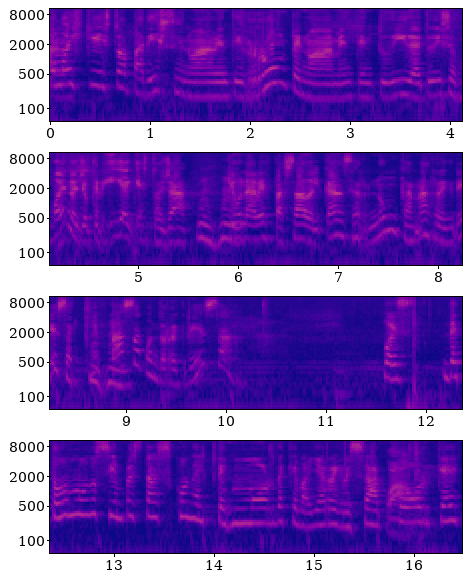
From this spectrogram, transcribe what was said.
¿Cómo es que esto aparece nuevamente, irrumpe nuevamente en tu vida? Y tú dices, bueno, yo creía que esto ya, que una vez pasado el cáncer, nunca más regresa. ¿Qué pasa cuando regresa? Pues de todos modos siempre estás con el temor de que vaya a regresar porque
